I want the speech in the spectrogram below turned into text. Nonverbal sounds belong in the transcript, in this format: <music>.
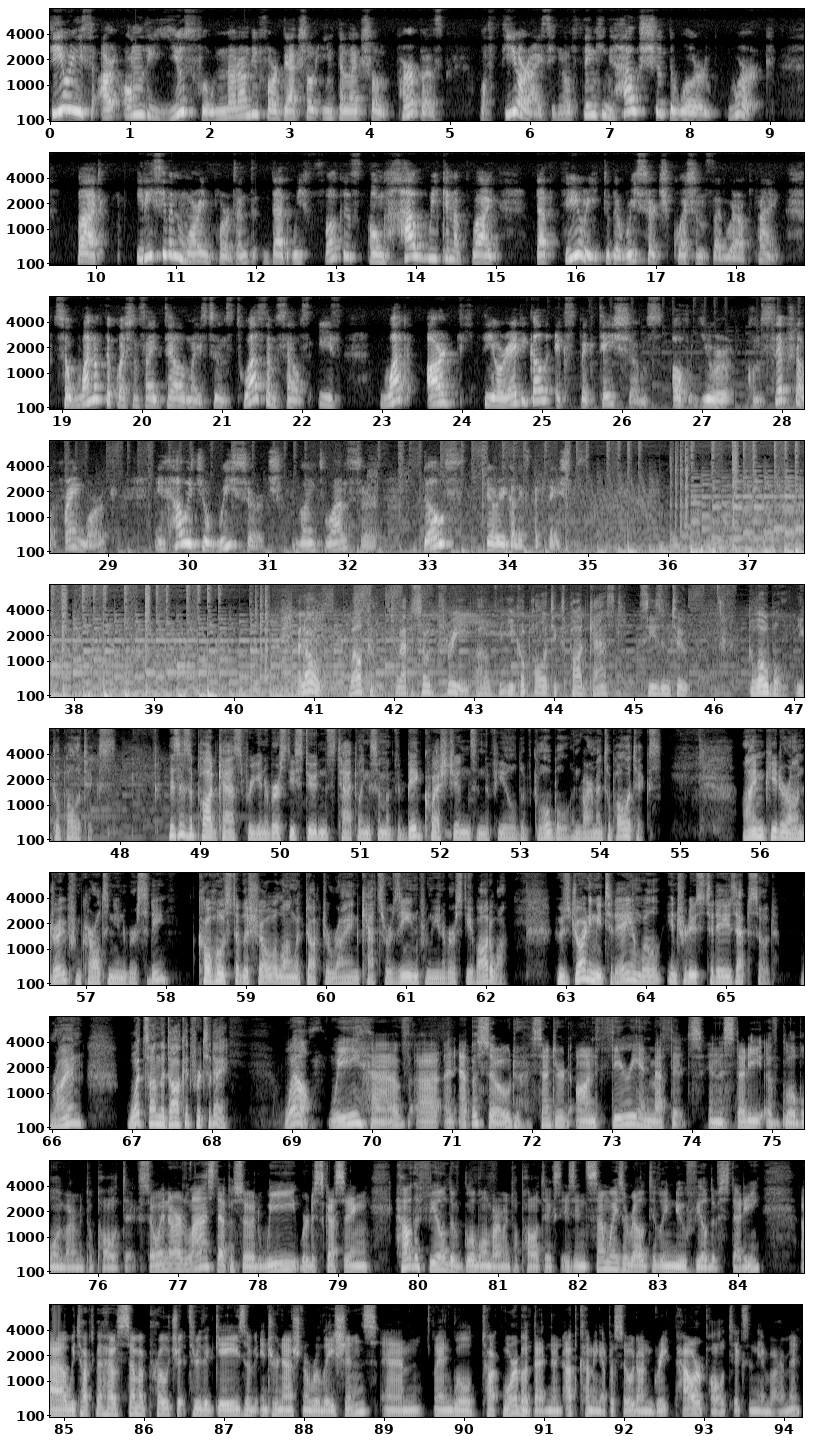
theories are only useful not only for the actual intellectual purpose of theorizing, of thinking how should the world work, but it is even more important that we focus on how we can apply that theory to the research questions that we're applying. So one of the questions I tell my students to ask themselves is what are the theoretical expectations of your conceptual framework and how is your research going to answer those theoretical expectations? Hello, welcome to episode three of the Ecopolitics Podcast, Season 2 Global Ecopolitics. This is a podcast for university students tackling some of the big questions in the field of global environmental politics. I'm Peter Andrée from Carleton University, co host of the show, along with Dr. Ryan katz from the University of Ottawa, who's joining me today and will introduce today's episode. Ryan, what's on the docket for today? Well, we have uh, an episode centered on theory and methods in the study of global environmental politics. So, in our last episode, we were discussing how the field of global environmental politics is, in some ways, a relatively new field of study. Uh, we talked about how some approach it through the gaze of international relations, um, and we'll talk more about that in an upcoming episode on great power politics and the environment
